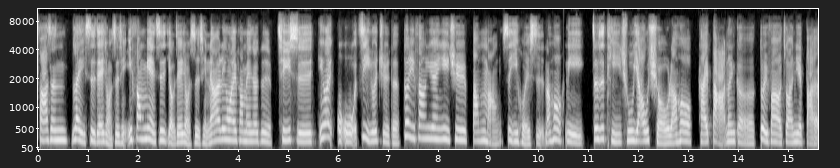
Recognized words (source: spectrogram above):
发生类似这种事情，一方面是有这种事情，然后另外一方面就是，其实因为我我自己会觉得，对方愿意去帮忙是一回事，然后你就是提出要求，然后还把那个对方的专业把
